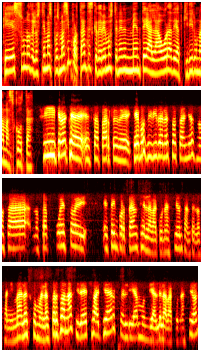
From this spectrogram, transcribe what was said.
que es uno de los temas pues, más importantes que debemos tener en mente a la hora de adquirir una mascota. Sí, creo que esta parte de que hemos vivido en estos años nos ha nos ha puesto eh, esta importancia en la vacunación tanto en los animales como en las personas y de hecho ayer fue el Día Mundial de la Vacunación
